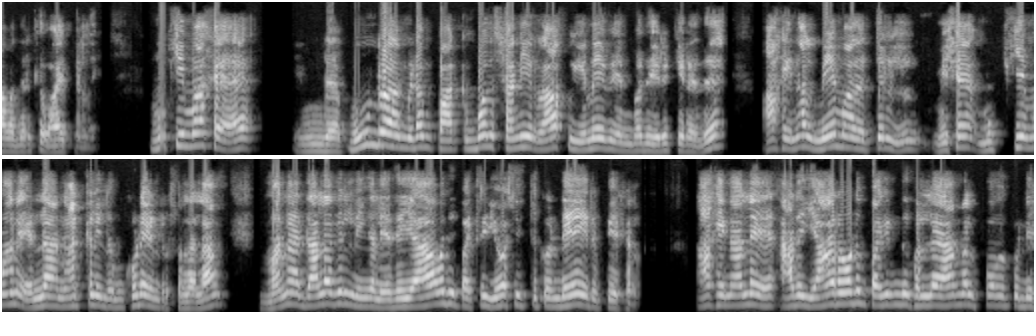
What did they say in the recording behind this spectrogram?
ஆவதற்கு வாய்ப்பில்லை. முக்கியமாக இந்த மூன்றாம் இடம் பார்க்கும்போது சனி ராகு இணைவு என்பது இருக்கிறது. ஆகையினால் மே மாதத்தில் மிக முக்கியமான எல்லா நாட்களிலும் கூட என்று சொல்லலாம். மனதளவில் நீங்கள் எதையாவது பற்றி யோசித்துக்கொண்டே இருப்பீர்கள். ஆகையினாலே அதை யாரோடும் பகிர்ந்து கொள்ளாமல் போகக்கூடிய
